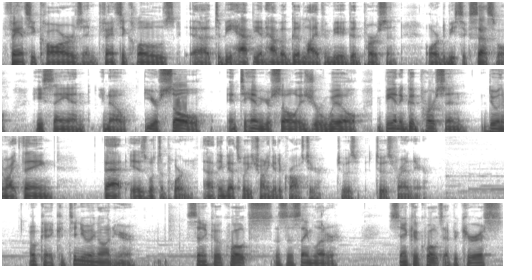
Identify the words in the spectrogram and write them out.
fancy cars and fancy clothes uh, to be happy and have a good life and be a good person or to be successful. He's saying, you know, your soul, and to him, your soul is your will, being a good person, doing the right thing. That is what's important. And I think that's what he's trying to get across here to his to his friend here. Okay, continuing on here. Seneca quotes this is the same letter. Seneca quotes Epicurus.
